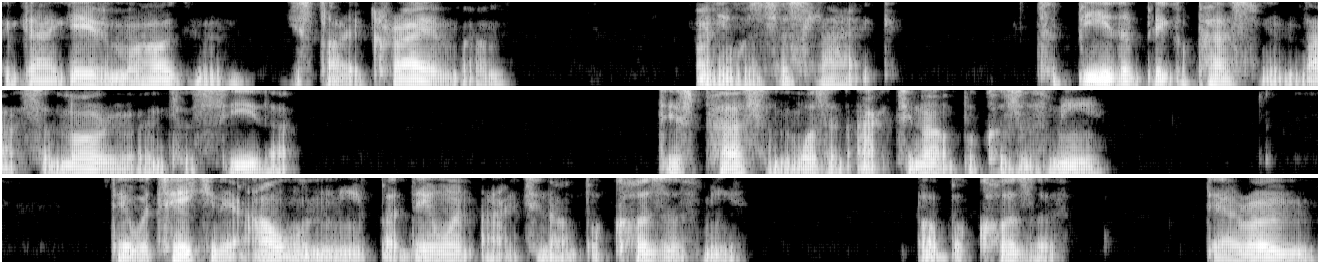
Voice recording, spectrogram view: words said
The guy gave him a hug and he started crying, man. And he was just like, to be the bigger person in that scenario and to see that this person wasn't acting out because of me. They were taking it out on me, but they weren't acting out because of me, but because of their own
